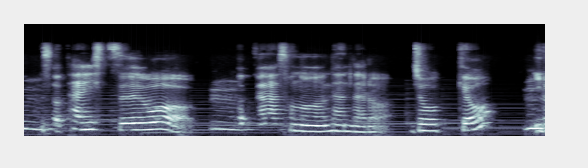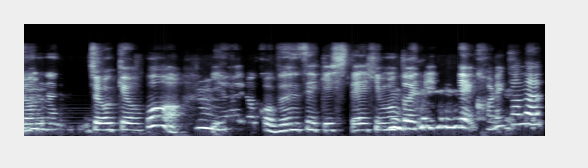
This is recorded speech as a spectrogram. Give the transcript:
うん、そう体質を、うん、とかそのなんだろう状況いろんな状況をいろいろこう分析して紐解いていって、これかなっ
